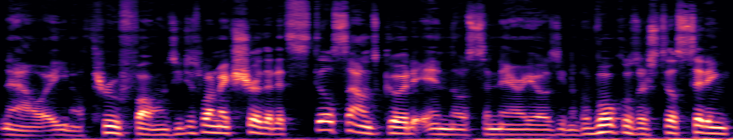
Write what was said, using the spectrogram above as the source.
now you know through phones. You just want to make sure that it still sounds good in those scenarios you know the vocals are still sitting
